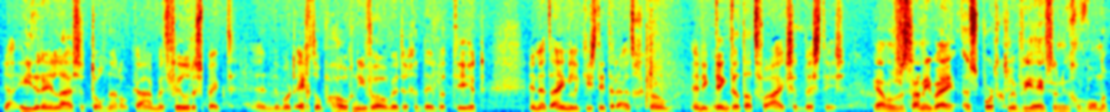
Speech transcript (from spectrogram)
ja, iedereen luistert toch naar elkaar met veel respect. En er wordt echt op hoog niveau werd er gedebatteerd. En uiteindelijk is dit eruit gekomen. En ik denk dat dat voor Ajax het beste is. Ja, want we staan hier bij een sportclub. Wie heeft er nu gewonnen?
